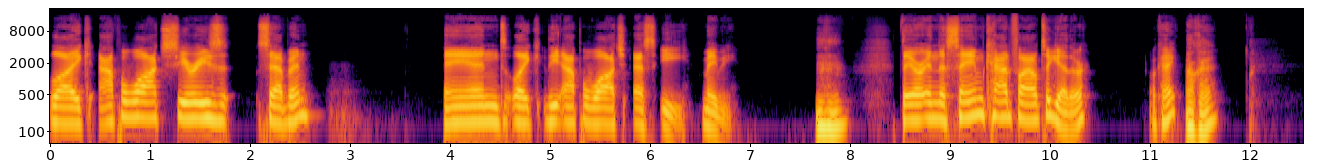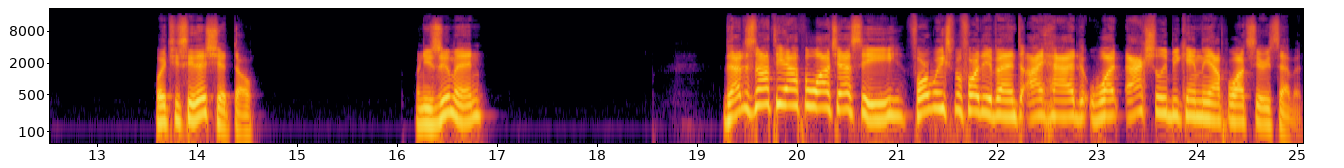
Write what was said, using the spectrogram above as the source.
like Apple Watch Series 7 and like the Apple Watch SE, maybe. hmm They are in the same CAD file together. Okay? Okay. Wait till you see this shit though. When you zoom in, that is not the Apple Watch SE. Four weeks before the event, I had what actually became the Apple Watch Series 7.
